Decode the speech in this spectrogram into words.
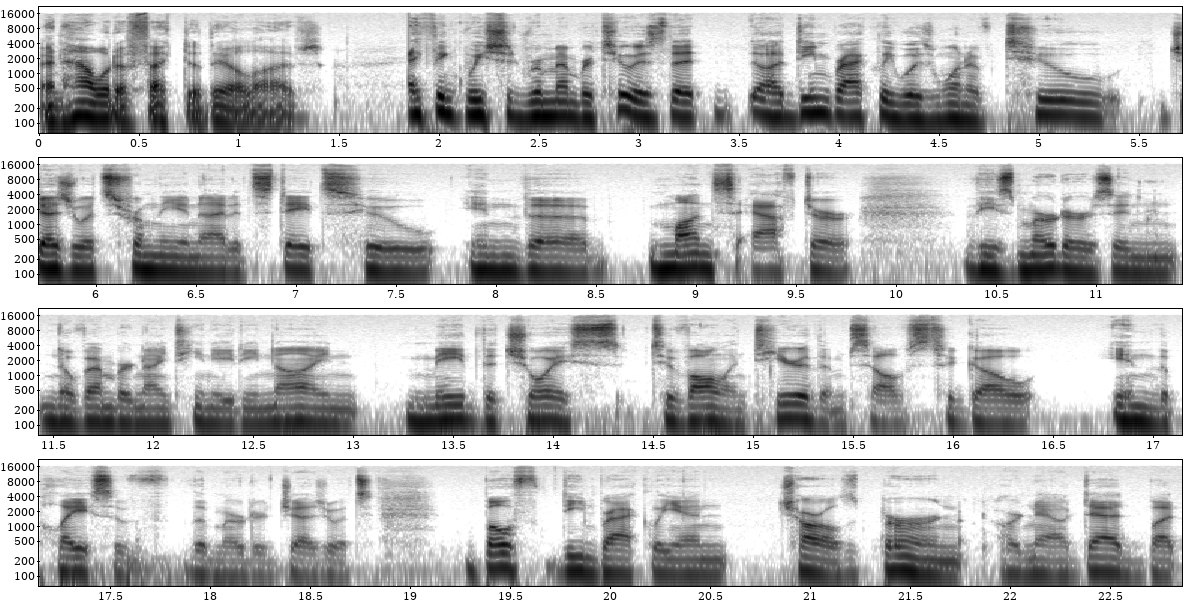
and how it affected their lives. I think we should remember too is that uh, Dean Brackley was one of two Jesuits from the United States who, in the months after these murders in November 1989, made the choice to volunteer themselves to go in the place of the murdered Jesuits. Both Dean Brackley and Charles Beirne are now dead, but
